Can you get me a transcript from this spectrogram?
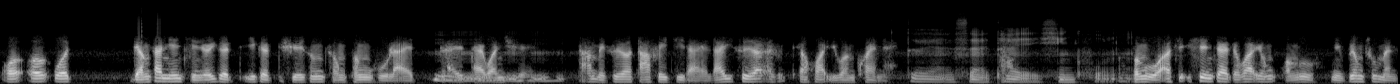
我我我。两三年前有一个一个学生从澎湖来来台湾学，他每次要搭飞机来，来一次要要花一万块呢。对，实在太辛苦了。澎湖，而且现在的话用网络，你不用出门。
